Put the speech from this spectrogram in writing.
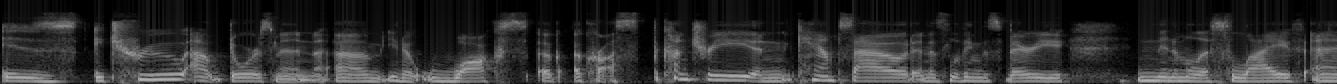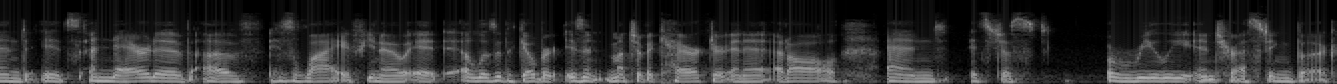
is a true outdoorsman, um, you know, walks a- across the country and camps out and is living this very minimalist life. And it's a narrative of his life. You know, it, Elizabeth Gilbert isn't much of a character in it at all. And it's just a really interesting book.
